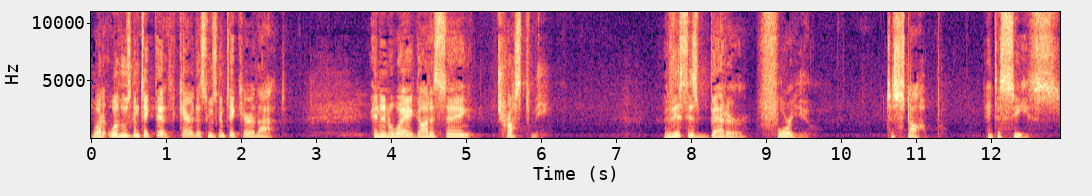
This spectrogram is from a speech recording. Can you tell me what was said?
What, well, who's going to take this, care of this? Who's going to take care of that? And in a way, God is saying, trust me. This is better for you to stop and to cease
